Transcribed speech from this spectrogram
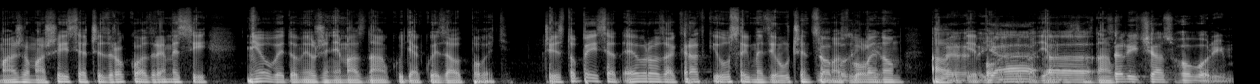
Mážo má 66 rokov a zrejme si neuvedomil, že nemá známku. Ďakujem za odpoveď. Čiže 150 eur za krátky úsek medzi Lučencom no, a Zvolenom. Ale je ja celý čas hovorím,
